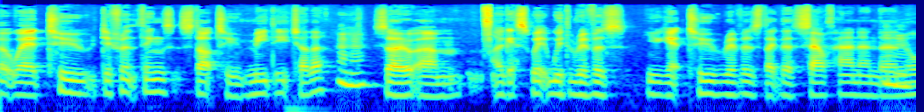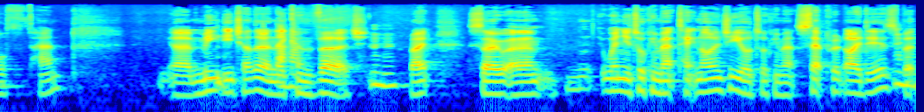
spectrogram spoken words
uh, where two different things start to meet each other. So um, I guess with, with rivers, you get two rivers like the South Han and the North Han uh, meet each other and they Uh-huh. converge, right? So um, when you're talking about technology, you're talking about separate ideas, but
